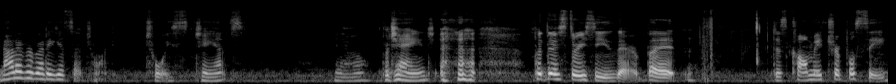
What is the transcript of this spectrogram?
not everybody gets that cho- choice, chance, you know, for change. Put those three C's there. But just call me Triple C.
